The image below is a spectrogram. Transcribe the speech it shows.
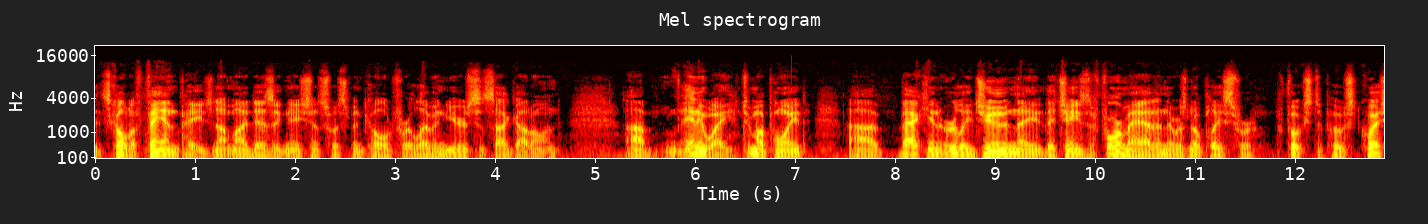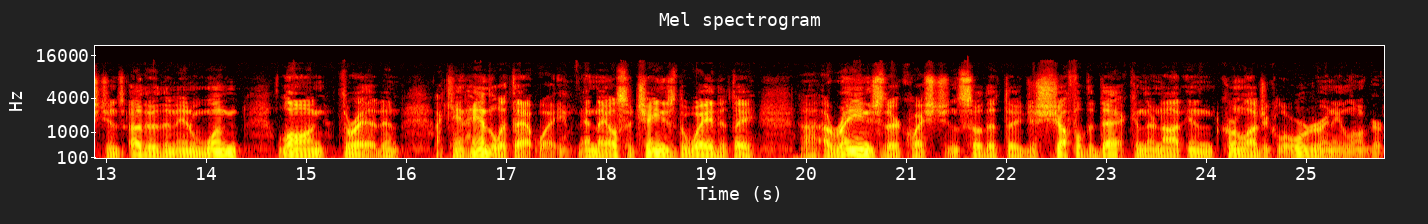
it's called a fan page, not my designation. It's what's been called for 11 years since I got on. Uh, anyway, to my point, uh, back in early June, they, they changed the format, and there was no place for folks to post questions other than in one long thread, and I can't handle it that way. And they also changed the way that they uh, arrange their questions so that they just shuffle the deck and they're not in chronological order any longer.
